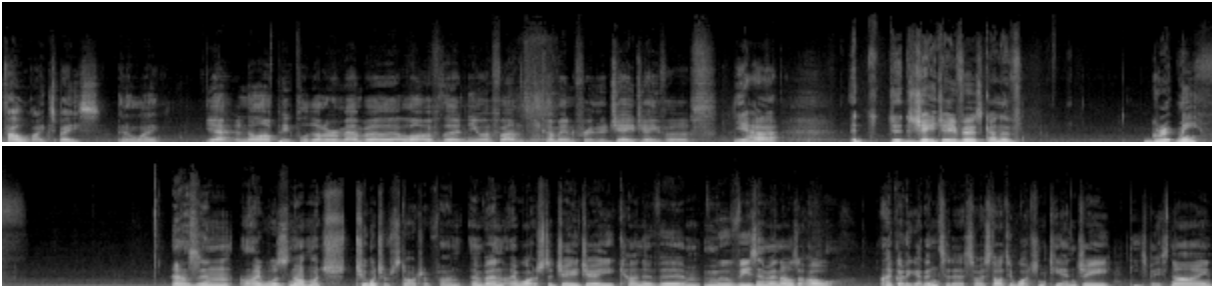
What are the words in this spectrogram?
felt like space in a way. Yeah, and a lot of people got to remember that a lot of the newer fans have come in through the JJ verse. Yeah, the JJ verse kind of gripped me. As in, I was not much too much of a Star Trek fan, and then I watched the JJ kind of um, movies, and then I was like, oh, I got to get into this. So I started watching TNG, Deep Space Nine,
